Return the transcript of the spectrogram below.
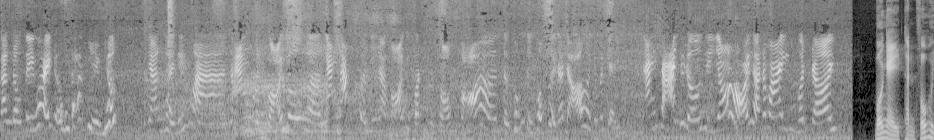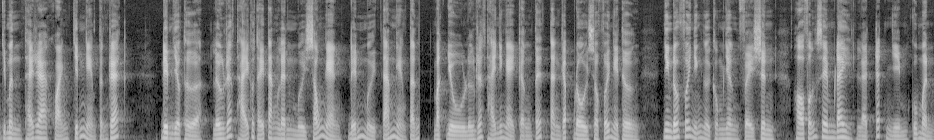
Lần đầu tiên có thấy đường rác nhiều nhất. Dân thì nếu mà ăn mình bỏ vô ngăn nắp rồi như là bỏ như bịch mình cột bỏ từ khúc từ khúc thì nó đỡ thôi cho mấy chị. Ăn xả dưới đường thì gió hỏi là nó bay mịt trời. Mỗi ngày thành phố Hồ Chí Minh thải ra khoảng 9.000 tấn rác. Đêm giao thừa, lượng rác thải có thể tăng lên 16.000 đến 18.000 tấn. Mặc dù lượng rác thải những ngày cận Tết tăng gấp đôi so với ngày thường, nhưng đối với những người công nhân vệ sinh, họ vẫn xem đây là trách nhiệm của mình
